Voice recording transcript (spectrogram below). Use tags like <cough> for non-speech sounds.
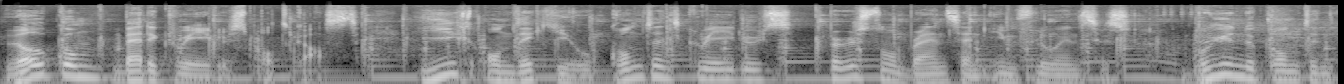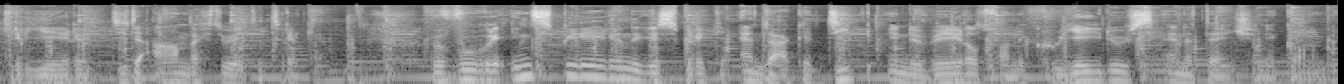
Welkom bij de Creators Podcast. Hier ontdek je hoe content creators, personal brands en influencers boeiende content creëren die de aandacht weten te trekken. We voeren inspirerende gesprekken en duiken diep in de wereld van de creators en attention economy.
